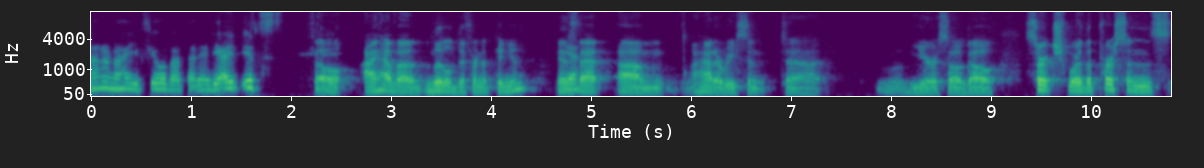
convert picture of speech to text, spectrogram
I don't know how you feel about that, Andy. I, it's, So I have a little different opinion. Is Yeah. that um, I had a recent uh, year or so ago search where the person's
